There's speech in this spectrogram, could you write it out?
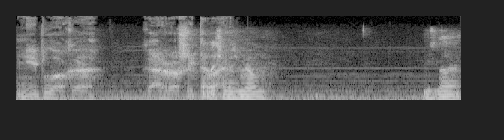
Неплохо. Хороший товар. Давайте возьмем. Не знаю.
